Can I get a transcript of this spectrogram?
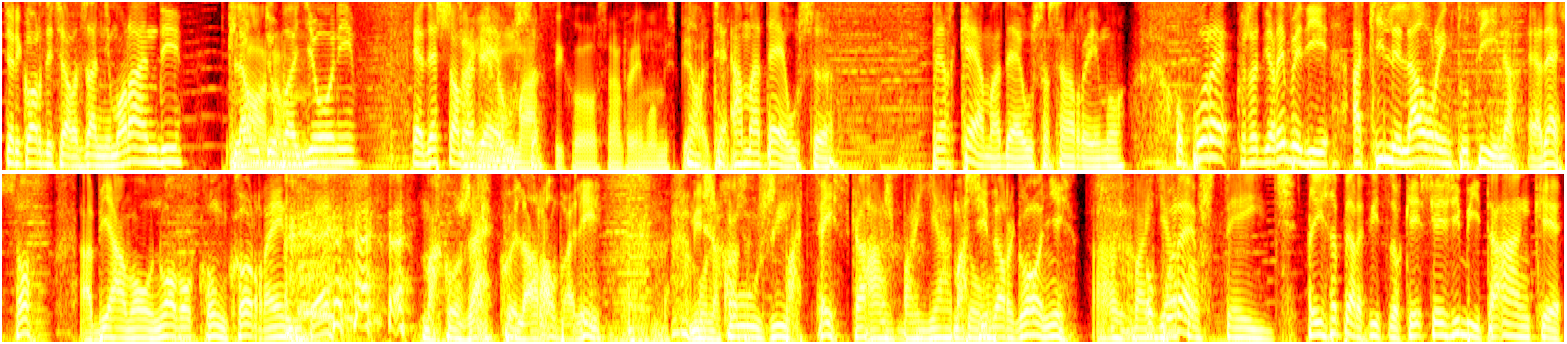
Ti ricordi c'era Gianni Morandi, Claudio No, non- Baglioni e adesso Sai che non Amadeus. mastico Sanremo, mi spiace. No, c'è Amadeus. Perché Amadeus a Sanremo? Oppure cosa direbbe di Achille Lauro in tutina? E adesso abbiamo un nuovo concorrente. Ma cos'è quella roba lì? Mi Una scusi, pazzesca. ha sbagliato- Ma si vergogni. ha sbagliato Oppure, stage. Devi sapere, Pizzo, che si è esibita anche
